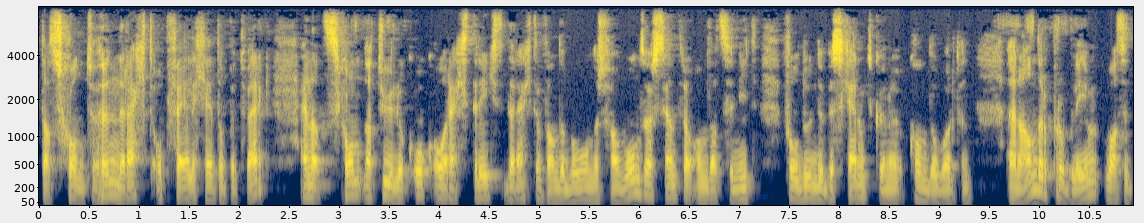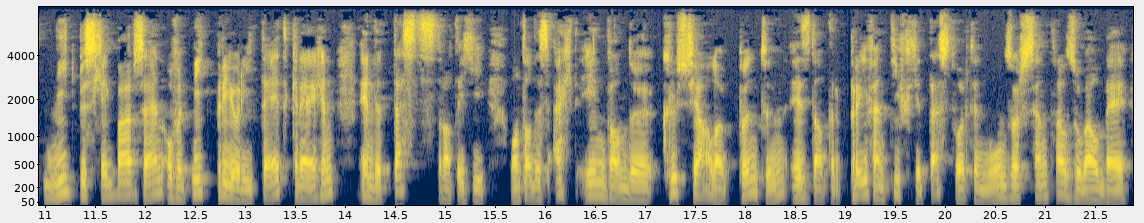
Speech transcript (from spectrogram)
Dat schond hun recht op veiligheid op het werk. En dat schond natuurlijk ook onrechtstreeks de rechten van de bewoners van woonzorgcentra, omdat ze niet voldoende beschermd kunnen, konden worden. Een ander probleem was het niet beschikbaar zijn of het niet prioriteit krijgen in de teststrategie. Want dat is echt een van de cruciale punten, is dat er preventief getest wordt in woonzorgcentra, zowel bij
